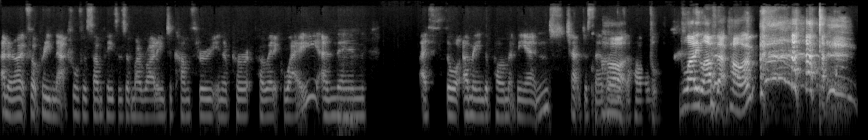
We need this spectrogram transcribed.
I don't know, it felt pretty natural for some pieces of my writing to come through in a po- poetic way, and mm. then I thought, I mean, the poem at the end, chapter seven, oh, the whole. Bloody love that poem.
